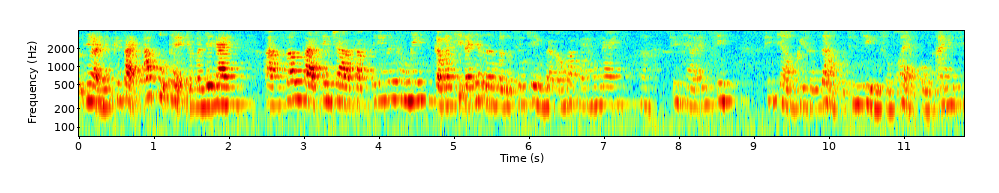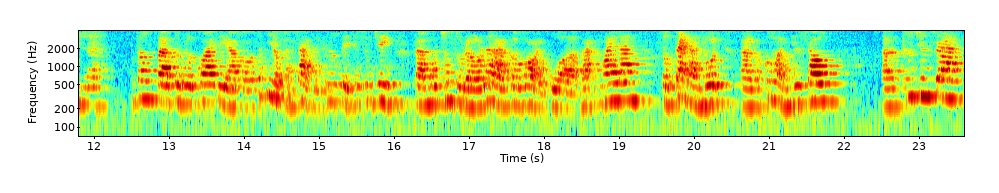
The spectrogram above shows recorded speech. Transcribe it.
cũng như là những cái giải pháp cụ thể cho vấn đề này. À, vâng và xin chào thạc sĩ Nguyễn Phương My, cảm ơn chị đã nhận lời mời của chương trình và có mặt ngày hôm nay. À, xin chào MC, xin chào quý khán giả của chương trình Sống khỏe cùng IDC Live. Vâng và tuần vừa qua thì à, có rất nhiều khán giả gửi thư về cho chương trình và một trong số đó là câu hỏi của bạn Mai Lan sống tại Hà Nội à, có câu hỏi như sau. À, thưa chuyên gia,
